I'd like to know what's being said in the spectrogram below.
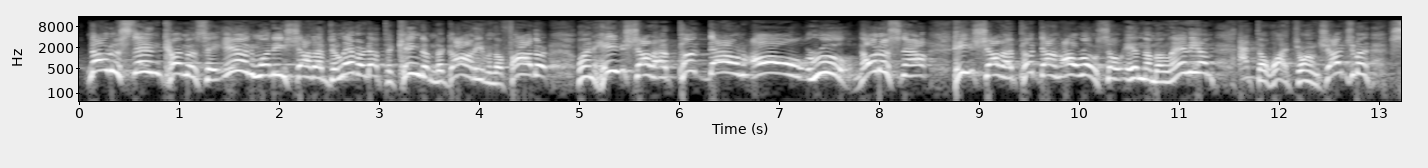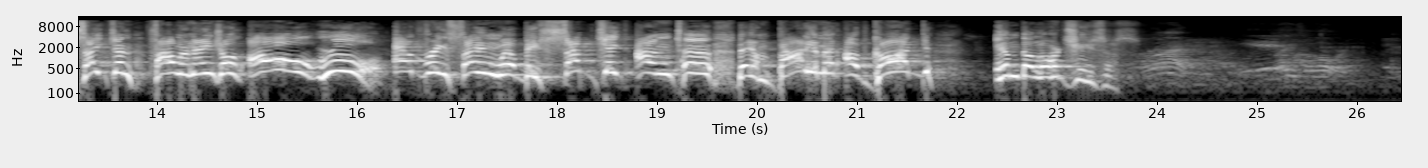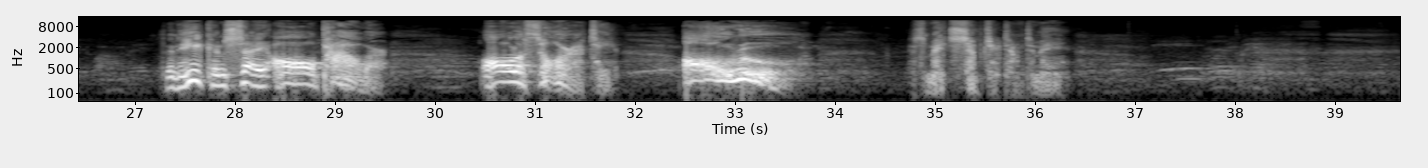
Notice then cometh the end when he shall have delivered up the kingdom to God, even the Father, when he shall have put down all rule. Notice now, he shall have put down all rule. So in the millennium, at the white throne judgment, Satan, fallen angels, all rule. Everything will be subject unto the embodiment of God in the Lord Jesus. Then he can say, All power all authority, all rule is made subject unto me.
